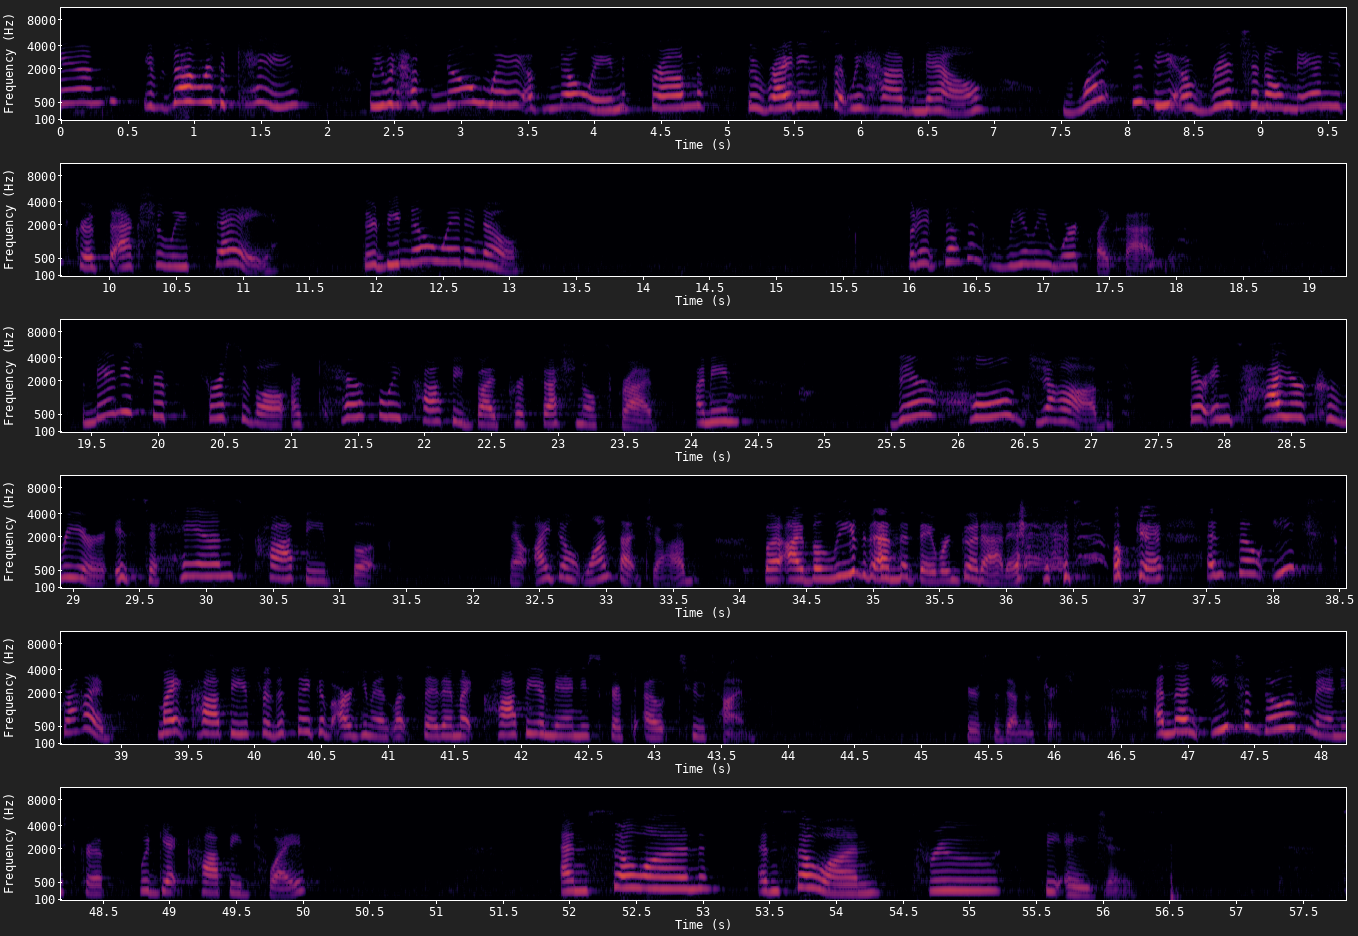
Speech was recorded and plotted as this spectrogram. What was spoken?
And if that were the case, we would have no way of knowing from the writings that we have now what did the original manuscripts actually say? There'd be no way to know. But it doesn't really work like that. The manuscripts, first of all, are carefully copied by professional scribes. I mean, their whole job, their entire career is to hand copy books. Now, I don't want that job but I believe them that they were good at it. okay? And so each scribe might copy, for the sake of argument, let's say they might copy a manuscript out two times. Here's the demonstration. And then each of those manuscripts would get copied twice, and so on and so on through the ages.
